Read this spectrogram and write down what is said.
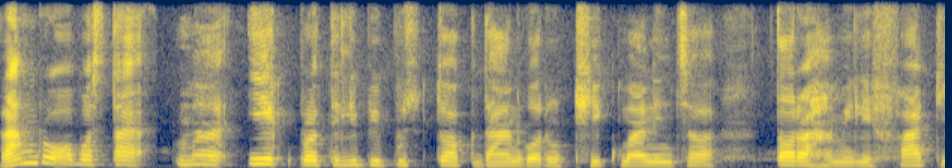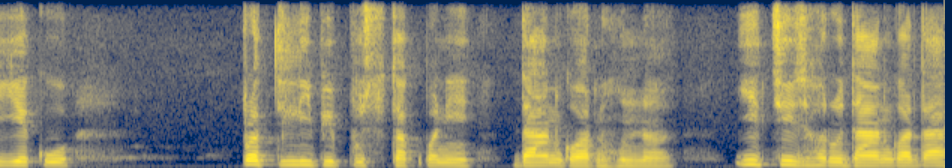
राम्रो अवस्थामा एक प्रतिलिपि पुस्तक दान गर्नु ठिक मानिन्छ तर हामीले फाटिएको प्रतिलिपि पुस्तक पनि दान गर्नुहुन्न। यी चिजहरू दान गर्दा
